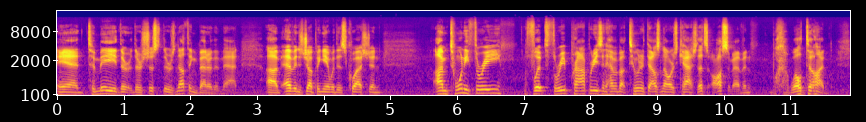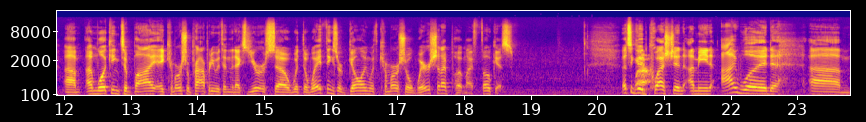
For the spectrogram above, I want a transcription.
And to me, there, there's just there's nothing better than that. Um, Evan's jumping in with this question. I'm 23, flipped three properties, and have about $200,000 cash. That's awesome, Evan. well done. Um, I'm looking to buy a commercial property within the next year or so. With the way things are going with commercial, where should I put my focus? That's a wow. good question. I mean, I would, um,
